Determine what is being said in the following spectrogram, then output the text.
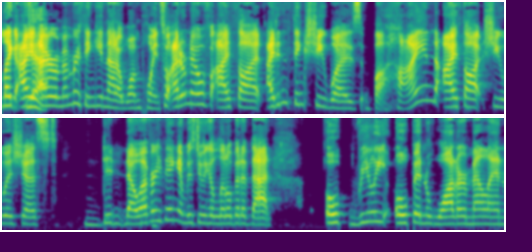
Like I, Yeah. I remember thinking that at one point. So I don't know if I thought I didn't think she was behind. I thought she was just didn't know everything and was doing a little bit of that op- really open watermelon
